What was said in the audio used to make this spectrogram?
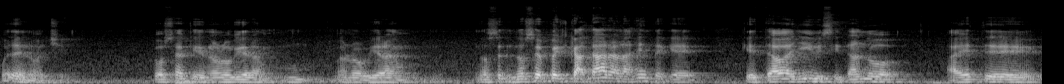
Fue de noche. Cosa que no lo vieran, no lo no se, no se percatara la gente que, que estaba allí visitando a este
